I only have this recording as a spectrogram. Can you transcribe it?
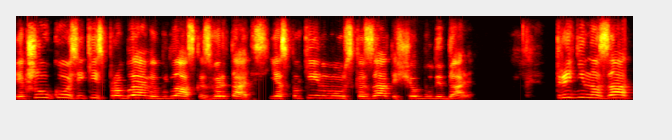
Якщо у когось якісь проблеми, будь ласка, звертайтесь. Я спокійно можу сказати, що буде далі. Три дні назад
